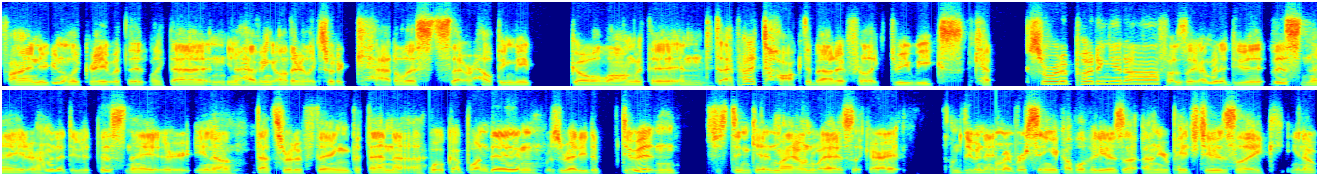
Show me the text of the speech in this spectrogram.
fine, you're gonna look great with it, like that. And you know, having other like sort of catalysts that were helping me go along with it. And mm. I probably talked about it for like three weeks, kept sort of putting it off. I was like, I'm gonna do it this night, or I'm gonna do it this night, or you know, that sort of thing. But then uh, woke up one day and was ready to do it, and just didn't get in my own way. I was like, all right, I'm doing it. I remember seeing a couple of videos on your page too. Is like, you know,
